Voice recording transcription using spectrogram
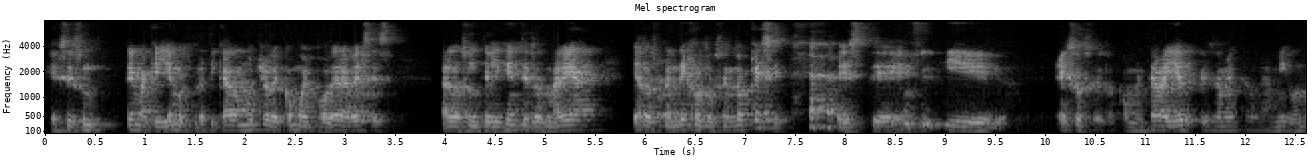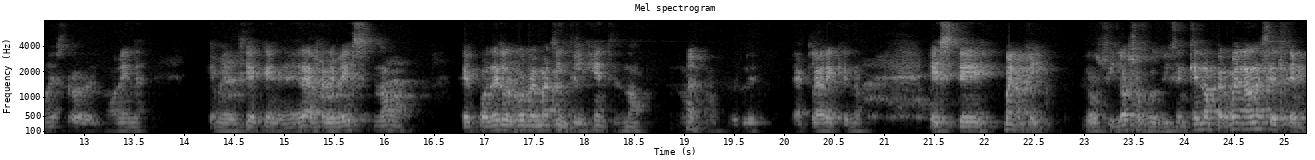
que ese es un tema que ya hemos platicado mucho de cómo el poder a veces a los inteligentes los marea y a los pendejos los enloquece. Este, Pues sí. Y eso se lo comentaba ayer precisamente a un amigo nuestro de Morena, que me decía que era al revés, no, que el poder los vuelve más inteligentes, no, no, no, le, le aclaré que no. Este, bueno, que los filósofos dicen que no, pero bueno, no es el tema.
